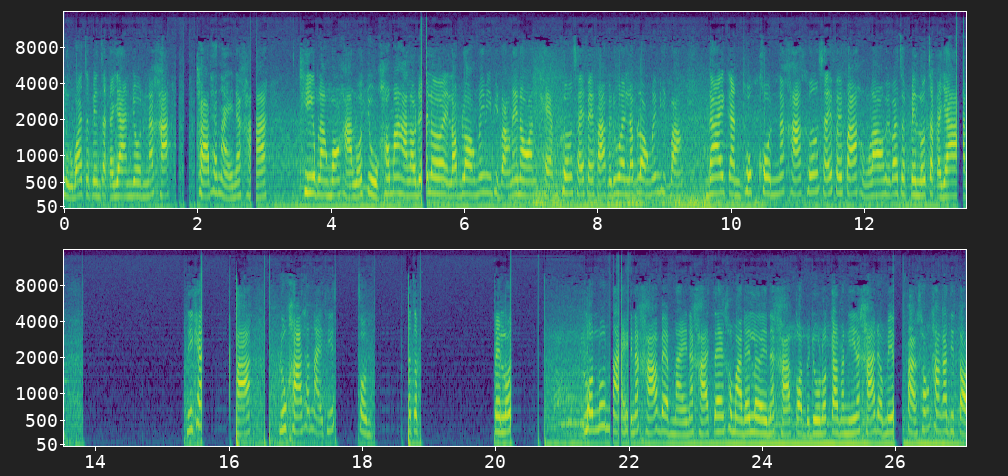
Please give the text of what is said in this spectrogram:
หรือว่าจะเป็นจักรยานยนต์นะคะค้าท่านไหนนะคะ ที่กำลังมองหารถอยู่เข้ามาหาเราได้เลย รับรองไม่มีผิดหวังแน่นอน แถมเครื่องใช้ไฟฟ้าไปด้วย รับรองไม่มีผิดหวังได้กันทุกคนนะคะ เครื่องใช้ไฟฟ้าของเราไม่ว่าจะเป็นรถจักรยานนี่แค่ลูกค้าท่านไหนที่สนจะเป็นรถ รถรุ่นไหนนะคะ แบบไหนนะคะ แจ้งเข้ามาได้เลยนะคะ ก่อนไปดูรถกันวันนี้นะคะ เดี๋ยวเมย์ฝากช่องทางการติดต่อ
